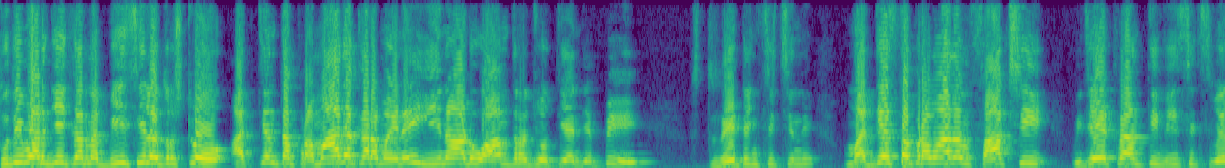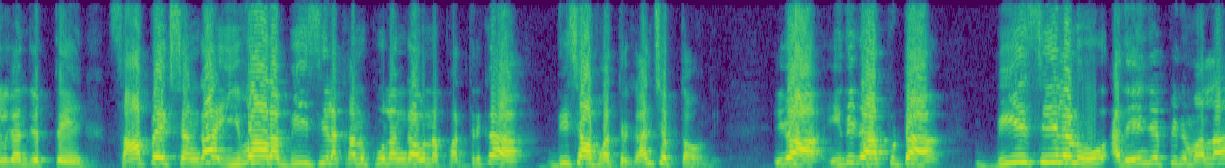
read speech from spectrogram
తుది వర్గీకరణ బీసీల దృష్టిలో అత్యంత ప్రమాదకరమైన ఈనాడు ఆంధ్రజ్యోతి అని చెప్పి రేటింగ్స్ ఇచ్చింది. మధ్యస్థ ప్రమాదం సాక్షి విజయక్రాంతి వి సిక్స్ వెలుగని చెప్తే సాపేక్షంగా ఇవాళ బీసీలకు అనుకూలంగా ఉన్న పత్రిక దిశా పత్రిక అని చెప్తా ఉంది. ఇక ఇది కాకుండా బీసీలను అదేం చెప్పింది మళ్ళా?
